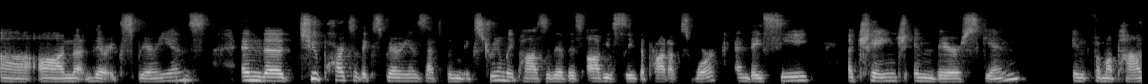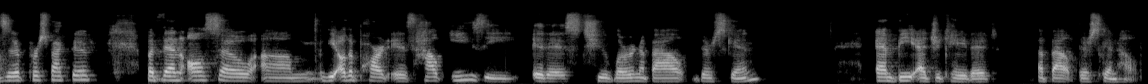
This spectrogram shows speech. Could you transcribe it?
uh, on their experience. And the two parts of experience that's been extremely positive is obviously the products work and they see a change in their skin in, from a positive perspective. But then also, um, the other part is how easy it is to learn about their skin and be educated about their skin health.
